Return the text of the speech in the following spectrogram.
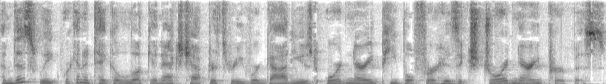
And this week, we're going to take a look in Acts chapter 3 where God used ordinary people for his extraordinary purpose.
